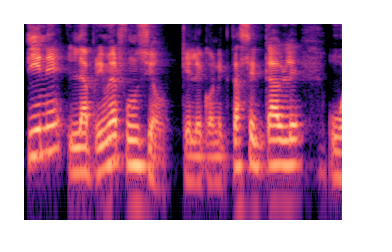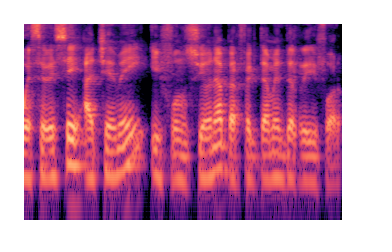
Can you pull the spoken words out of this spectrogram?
tiene la primera función, que le conectas el cable USB-C HDMI y funciona perfectamente el Ready for.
